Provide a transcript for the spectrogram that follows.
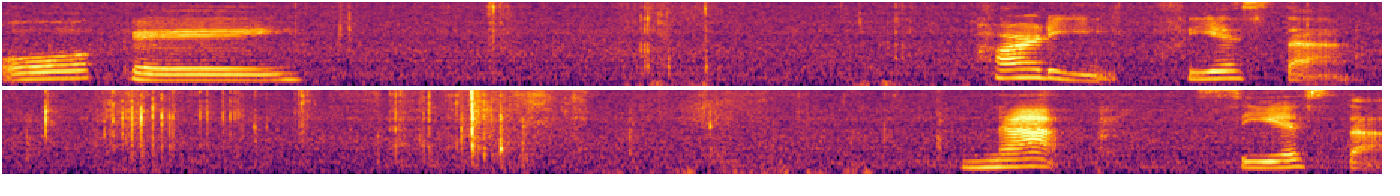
Okay. Party, fiesta. Nap, siesta.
